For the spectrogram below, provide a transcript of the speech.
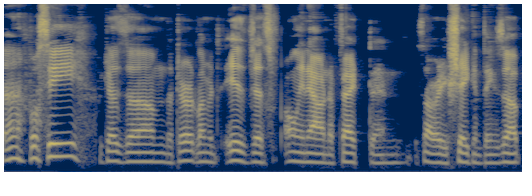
uh, we'll see because um, the turret limit is just only now in effect and it's already shaking things up.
